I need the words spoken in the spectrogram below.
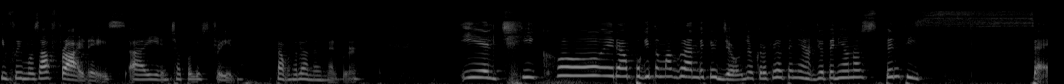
y fuimos a Fridays, ahí en Chapel Street. Estamos hablando de Melbourne. Y el chico era un poquito más grande que yo. Yo creo que tenía, yo tenía unos 26,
